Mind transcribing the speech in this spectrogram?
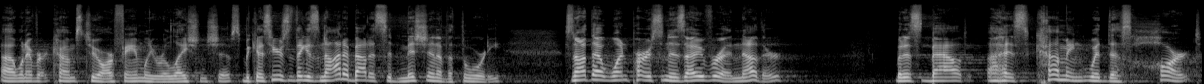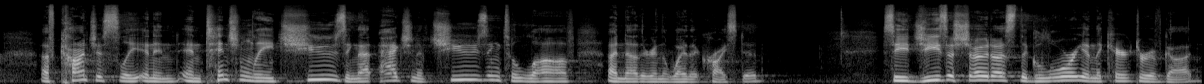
uh, whenever it comes to our family relationships because here's the thing it's not about a submission of authority. It's not that one person is over another, but it's about us coming with this heart of consciously and in, intentionally choosing that action of choosing to love another in the way that Christ did. See, Jesus showed us the glory and the character of God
